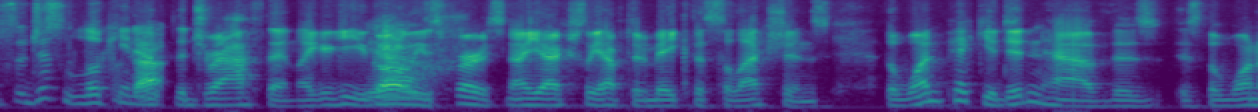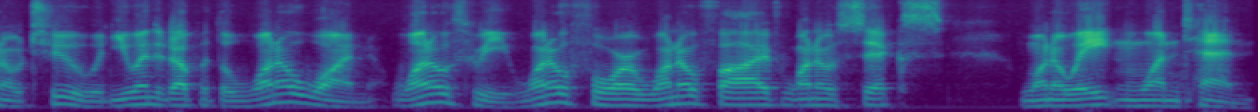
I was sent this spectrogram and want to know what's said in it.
so just looking at the draft then like you yeah. got all these first now you actually have to make the selections. The one pick you didn't have is, is the 102 and you ended up with the 101 103 104 105 106 108 and 110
